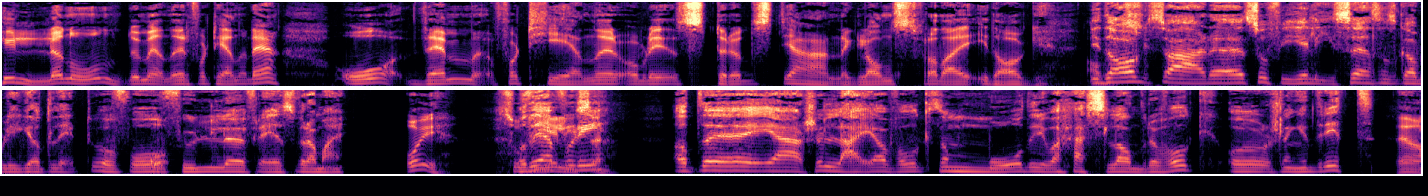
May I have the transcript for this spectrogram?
hylle noen du mener fortjener det. Og hvem fortjener å bli strødd stjerneglans fra deg i dag? I dag så er det Sofie Elise som skal bli gratulert og få full eh, fres fra meg. Oi, Sofie Elise. At eh, jeg er så lei av folk som må drive og hassle andre folk og slenge dritt. Ja.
